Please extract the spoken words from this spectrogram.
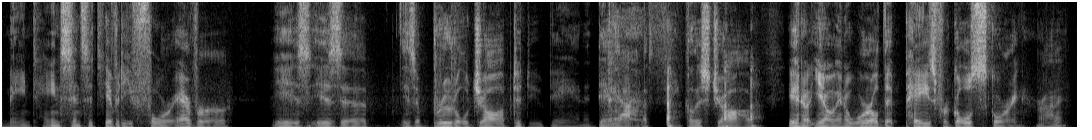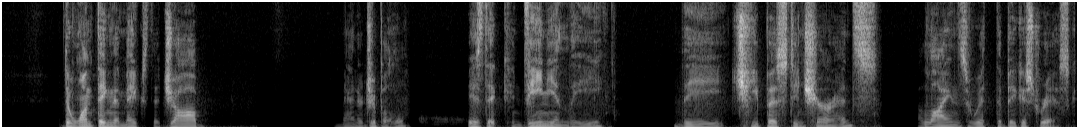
maintain sensitivity forever is is a is a brutal job to do day in and day out, a thankless job in a you know in a world that pays for goal scoring, right? The one thing that makes the job manageable is that conveniently the cheapest insurance aligns with the biggest risk.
